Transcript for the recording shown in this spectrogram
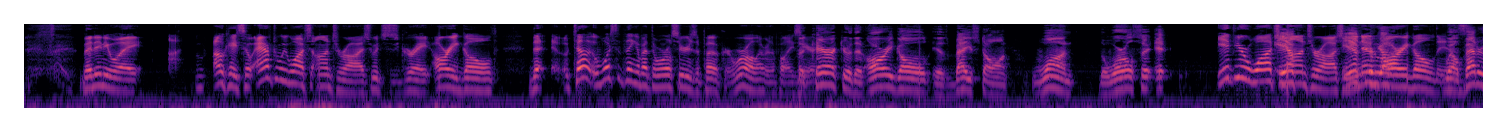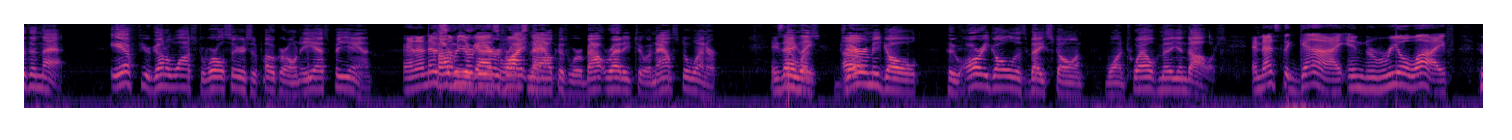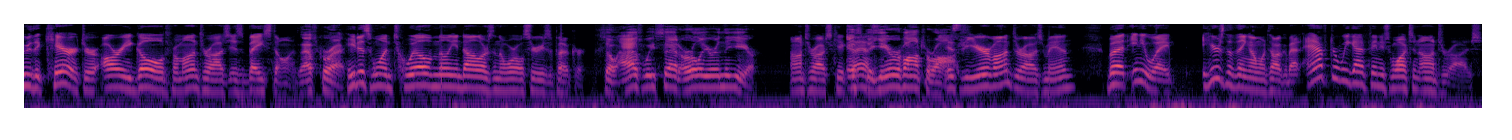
But anyway, okay, so after we watched Entourage, which is great, Ari Gold. The, tell what's the thing about the World Series of Poker? We're all over the place The here. character that Ari Gold is based on won the World Series. if you're watching if- Entourage and you know who gonna- Ari Gold is, Well, better than that. If you're going to watch the World Series of Poker on ESPN, and I know some cover of you your guys ears right that. now because we're about ready to announce the winner. Exactly. was Uh, Jeremy Gold, who Ari Gold is based on, won $12 million. and that's the guy in the real life who the character Ari Gold from Entourage is based on. That's correct. He just won twelve million dollars in the World Series of Poker. So, as we said earlier in the year, Entourage kicks it's ass. the year of Entourage. It's the year of Entourage, man. But anyway, here's the thing I want to talk about. After we got finished watching Entourage,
